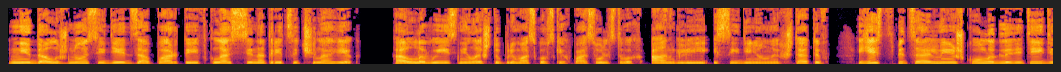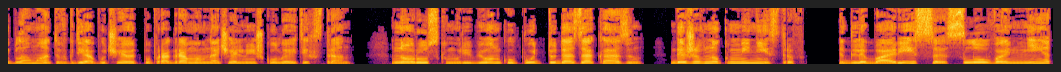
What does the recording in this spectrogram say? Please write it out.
не должно сидеть за партой в классе на 30 человек. Алла выяснила, что при московских посольствах Англии и Соединенных Штатов есть специальные школы для детей-дипломатов, где обучают по программам начальной школы этих стран. Но русскому ребенку путь туда заказан, даже внук министров. Для Бориса слова «нет»,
